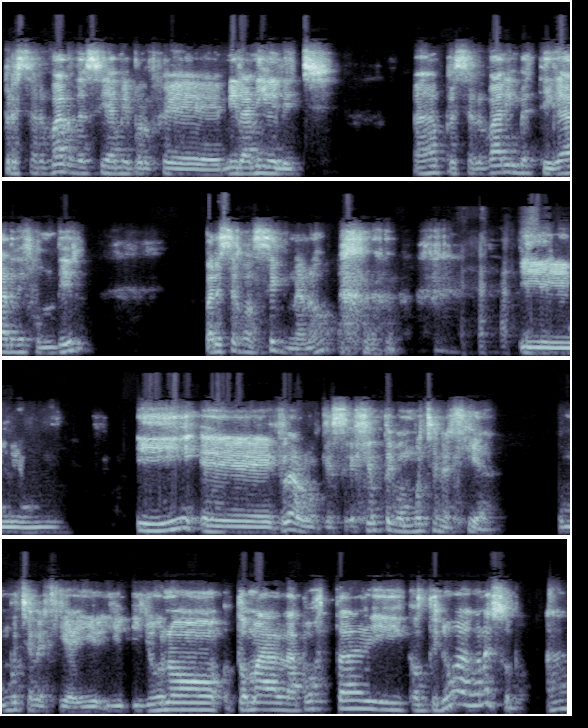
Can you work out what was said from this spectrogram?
preservar, decía mi profe Milan Ivelic, ¿ah? preservar, investigar, difundir, parece consigna, ¿no? y, y eh, claro, porque es gente con mucha energía, con mucha energía, y, uno toma la posta y continúa con eso, ¿ah?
